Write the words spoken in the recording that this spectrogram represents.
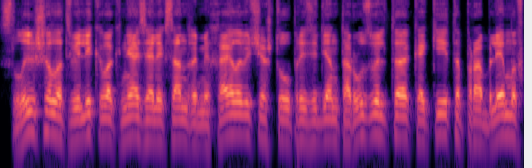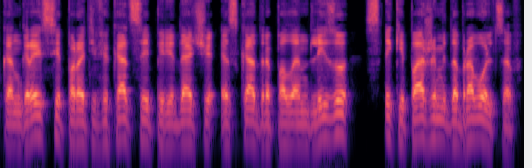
Слышал от великого князя Александра Михайловича, что у президента Рузвельта какие-то проблемы в Конгрессе по ратификации передачи эскадры по Ленд-Лизу с экипажами добровольцев.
